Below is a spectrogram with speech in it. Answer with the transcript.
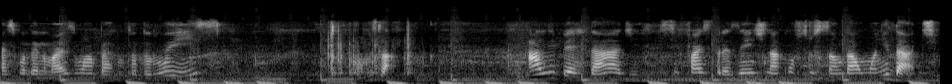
Respondendo mais uma pergunta do Luiz. Vamos lá. A liberdade se faz presente na construção da humanidade.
